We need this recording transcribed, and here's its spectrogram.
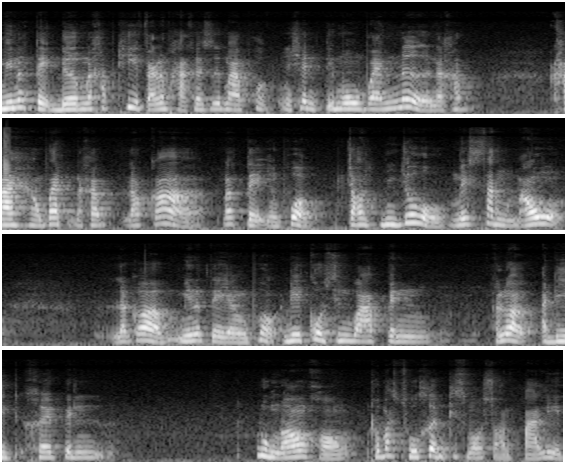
มีนักเตะเดิมนะครับ ที่แฟนผ่านเคยซื้อมาพวกอย่างเช่นติโมแวนเนอร์นะครับคลายฮาวเวตนะครับ แล้วก็นักเตะอย่างพวกจอร์จินโยเมสันเมาส์แล้วก็มีนักเตะอย่างพวกดิโก้ซินวาเป็นเขาเรียกว่าอดีตเคยเป็นลูกน้องของโทมัสทูเคิลที่สโมสรปารีส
